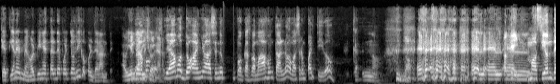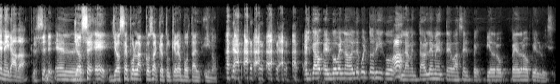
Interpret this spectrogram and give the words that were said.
que tiene el mejor bienestar de Puerto Rico por delante. Habiendo llevamos, dicho eso. Llevamos dos años haciendo un podcast, vamos a juntarnos, vamos a hacer un partido. No. No. el, el, ok, el- moción denegada. Sí. el- Yo sé, eh, yo sé por las cosas que tú quieres votar y no. el gobernador de Puerto Rico, Ah. lamentablemente, va a ser Pe- Pedro, Pedro Pierluisi.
